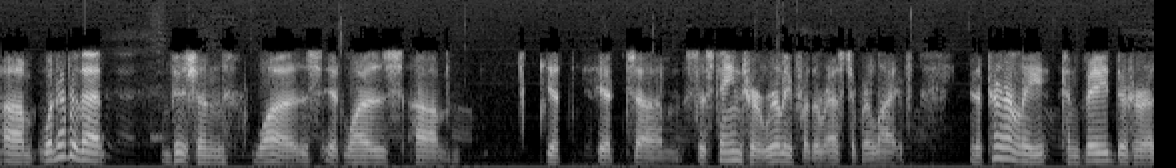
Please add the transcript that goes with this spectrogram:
um, whatever that vision was, it was um, it it um, sustained her really for the rest of her life. It apparently conveyed to her a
